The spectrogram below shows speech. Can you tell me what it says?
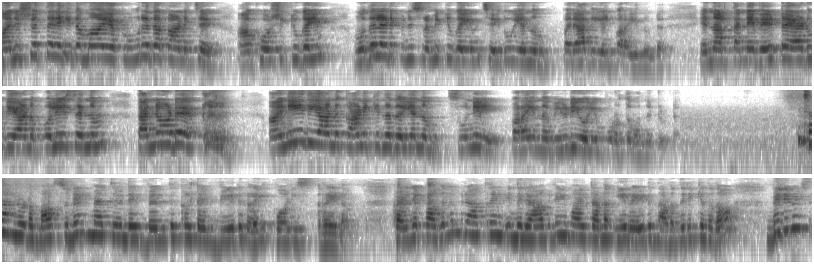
മനുഷ്യത്വരഹിതമായ ക്രൂരത കാണിച്ച് ആഘോഷിക്കുകയും മുതലെടുപ്പിന് ശ്രമിക്കുകയും ചെയ്തു എന്നും പരാതിയിൽ പറയുന്നുണ്ട്. എന്നാൽ തന്നെ വേട്ടയാടുകയാണ് പോലീസ് എന്നും തന്നോട് അനീതിയാണ് കാണിക്കുന്നത് എന്നും സുനിൽ പറയുന്ന വീഡിയോയും പുറത്തു വന്നിട്ടുണ്ട്. ചാനലുടമ സുനിൽ മാത്യുവിന്റെ ബന്ധുക്കളുടെ വീടുകളിൽ പോലീസ് റെയ്ഡ് കഴിഞ്ഞ പകലും രാത്രിയും ഇന്ന് രാവിലെയുമായിട്ടാണ് ഈ റെയ്ഡ് നടന്നിരിക്കുന്നത്. ബിലിവേഴ്സ്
